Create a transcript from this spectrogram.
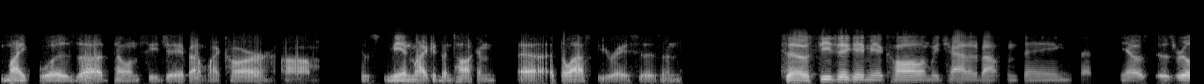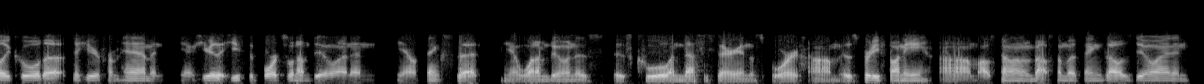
Mike was uh, telling CJ about my car because um, me and Mike had been talking uh, at the last few races, and so CJ gave me a call and we chatted about some things. And you know, it was, it was really cool to to hear from him and you know hear that he supports what I'm doing and you know thinks that you know what I'm doing is is cool and necessary in the sport. Um, it was pretty funny. Um, I was telling him about some of the things I was doing, and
